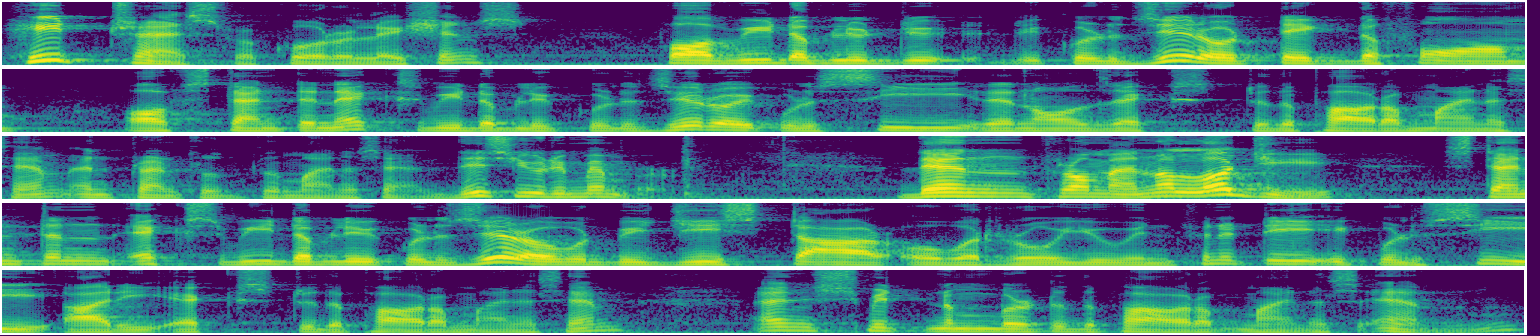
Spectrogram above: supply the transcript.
heat transfer correlations for V w equal to 0 take the form of Stanton x V w equal to 0 equal to C Reynolds x to the power of minus m and Prandtl to the minus n. This you remember. Then from analogy Stanton x V w equal to 0 would be g star over rho u infinity equal to C R e x to the power of minus m and Schmidt number to the power of minus n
